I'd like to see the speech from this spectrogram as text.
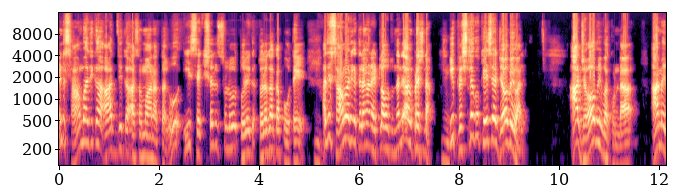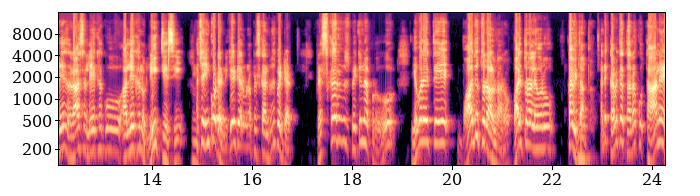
అండ్ సామాజిక ఆర్థిక అసమానతలు ఈ సెక్షన్స్లో తొలగ తొలగకపోతే Hmm. అది సామాజిక తెలంగాణ ఎట్లా అవుతుందని ఆమె ప్రశ్న. Hmm. ఈ ప్రశ్నకు కేసీఆర్ జవాబు ఇవ్వాలి. ఆ జవాబు ఇవ్వకుండా ఆమె రాసిన లేఖకు ఆ లేఖను లీక్ చేసి. అచ్చా ఇంకోటి అండి కేటీఆర్ ఉన్న ప్రెస్ కాన్ఫరెన్స్ పెట్టాడు. ప్రెస్ కాన్ఫరెన్స్ పెట్టినప్పుడు ఎవరైతే బాధితురాలు ఉన్నారో బాధితురాలు ఎవరు? కవిత. అంటే కవిత తనకు తానే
